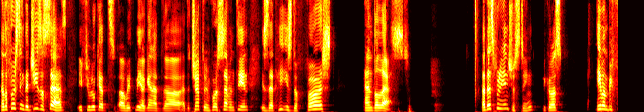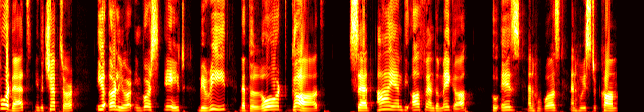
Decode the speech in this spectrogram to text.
Now, the first thing that Jesus says, if you look at uh, with me again at the, at the chapter in verse 17, is that he is the first and the last. Now, that's pretty interesting because even before that, in the chapter, earlier in verse 8, we read that the Lord God said, I am the Alpha and Omega, who is and who was and who is to come,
